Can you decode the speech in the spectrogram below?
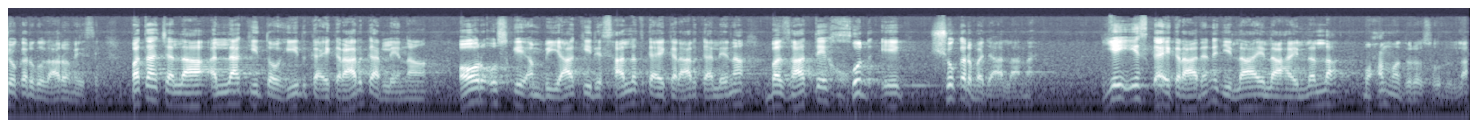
शुक्र गुज़ारों में से। पता चला, अल्लाह की तोहद का इकरार कर लेना और उसके अम्बिया की रसालत का इकरार कर लेना, बज़ात खुद एक शुक्र बजा लाना है। ये इसका इकरार है ना जी, ला इला मोहम्मद रसूलुल्लाह।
